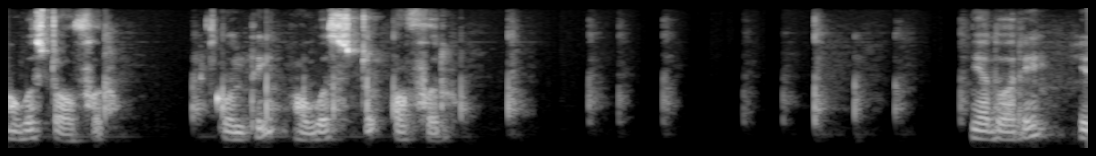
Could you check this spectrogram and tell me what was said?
ऑगस्ट ऑफर कोणती? August offer. याद्वारे हे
